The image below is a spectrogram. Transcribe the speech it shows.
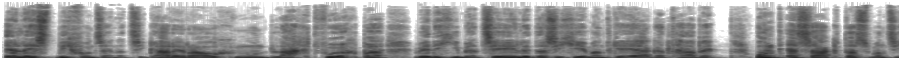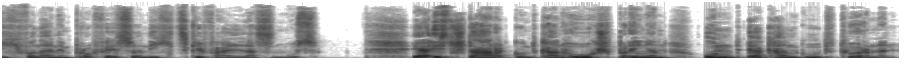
Er lässt mich von seiner Zigarre rauchen und lacht furchtbar, wenn ich ihm erzähle, dass ich jemand geärgert habe. Und er sagt, dass man sich von einem Professor nichts gefallen lassen muss. Er ist stark und kann hochspringen und er kann gut turnen.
